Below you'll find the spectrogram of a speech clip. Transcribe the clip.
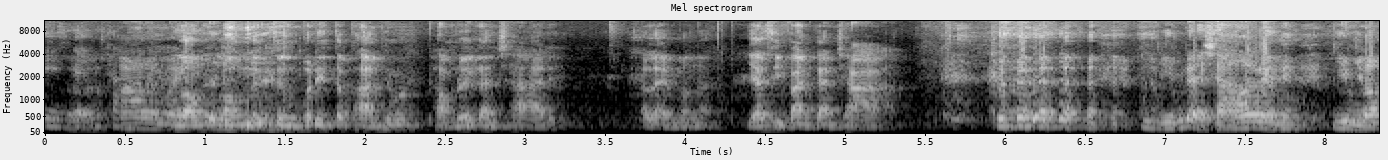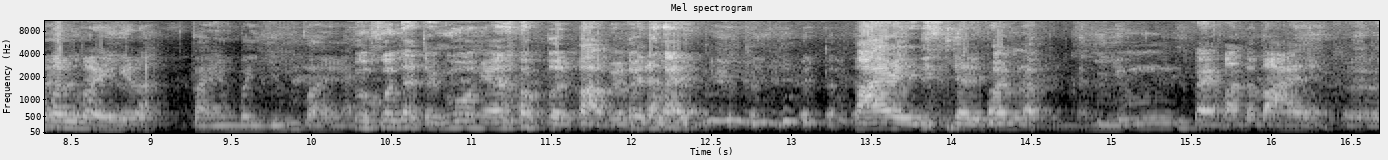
กินเอกัอญชาผ้าอนามัยลองลองนึกถึงผลิตภัณฑ์ที่มันทำด้วยกัญชาดิอะไรบ้างอะยาสีฟันกัญชา ยิ้มแต่เช้าเลย ยิ้มรับวันใหม่อย่างเงี้ยเหรอแปลงไปยิ้มไปอะบางคนอาจจะง่วงไงเปิดปากไม่ค่อยได้ ไปยาสีฟันแบบยิ้มแปรงฟันสบายเลยเออ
